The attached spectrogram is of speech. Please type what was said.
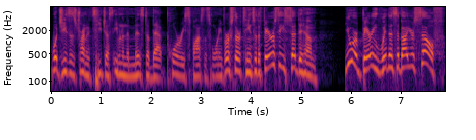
what Jesus is trying to teach us, even in the midst of that poor response this morning. Verse 13 So the Pharisees said to him, You are bearing witness about yourself.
